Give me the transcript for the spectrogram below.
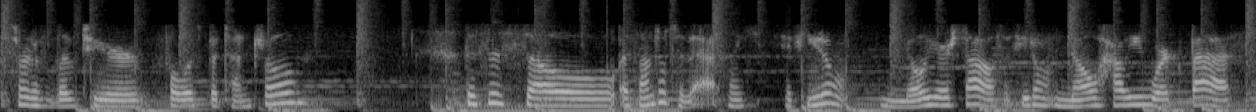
sort of live to your fullest potential, this is so essential to that. Like, if you don't know yourself, if you don't know how you work best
